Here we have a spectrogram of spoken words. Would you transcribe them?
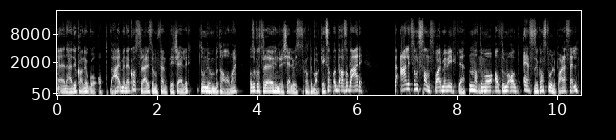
Eh, nei, du kan jo gå opp der, men det koster deg liksom 50 kjeler, som du må betale meg. Og så koster det 100 kjeler hvis du skal tilbake. ikke sant? Altså, det, er, det er litt sånn samsvar med virkeligheten. at du må, alt du må, Det eneste du kan stole på, er deg selv.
